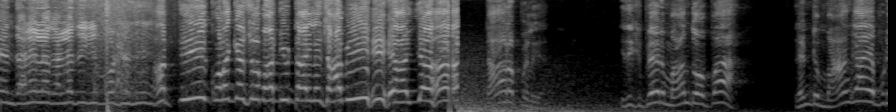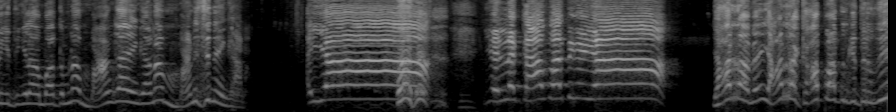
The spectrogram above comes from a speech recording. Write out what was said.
என் தலையில கள்ள தூக்கி போட்டது. அத்தி கொலைக்கேசுல மாட்டி விட்டாயில சாமி. ஐயா. நாரப்பழுக இதுக்கு பேரு மாந்தோப்பா. ரெண்டு மாங்காய பிடிங்கிட்டீங்களா பார்த்தோம்னா மாங்காயம் காணா மனுஷனையும் காணா ஐயா! எல்லாம் காப்பாத்துங்க ஐயா! யாரா காப்பாத்துக்கு தெரியுது?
